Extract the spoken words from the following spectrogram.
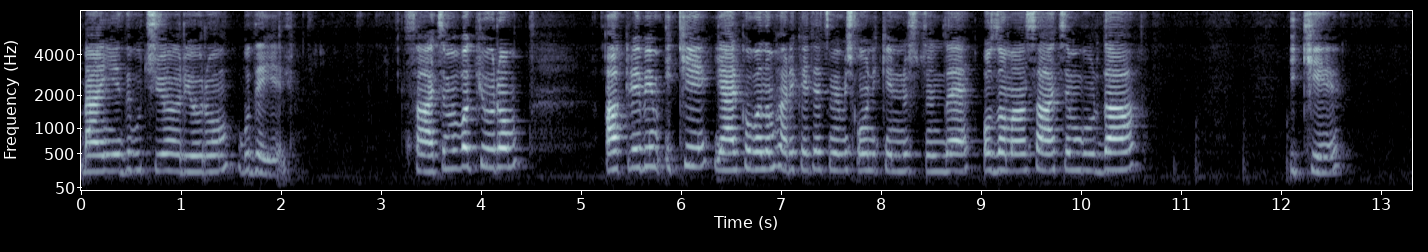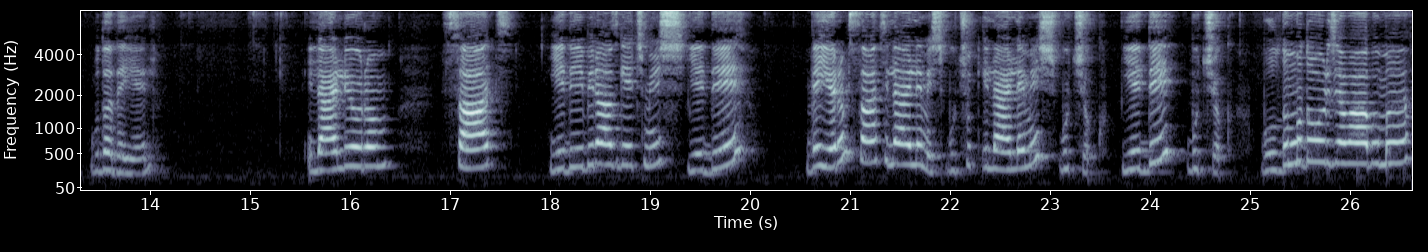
Ben 7.30'u arıyorum. Bu değil. Saatime bakıyorum. Akrebim 2, yelkovanım hareket etmemiş 12'nin üstünde. O zaman saatim burada 2. Bu da değil. İlerliyorum. Saat 7'yi biraz geçmiş. 7 ve yarım saat ilerlemiş. Buçuk ilerlemiş. Buçuk. 7 buçuk. Buldun mu doğru cevabımı?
